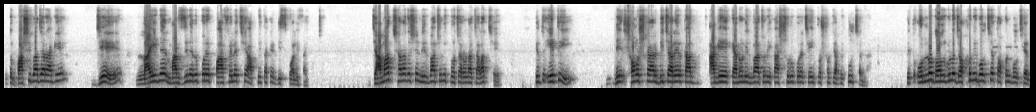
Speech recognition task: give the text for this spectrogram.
কিন্তু বাঁশি বাজার আগে যে লাইনের মার্জিনের উপরে পা ফেলেছে, আপনি তাকে ডিসকোয়ালিফাই করছেন। জামাত সারা দেশে নির্বাচনী প্রচারণা চালাচ্ছে, কিন্তু এটি সংস্কার, বিচারের কাজ আগে কেন নির্বাচনী কাজ শুরু করেছে, এই প্রশ্নটি আপনি তুলছেন না। কিন্তু অন্য দলগুলো যখনই বলছে, তখন বলছেন,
